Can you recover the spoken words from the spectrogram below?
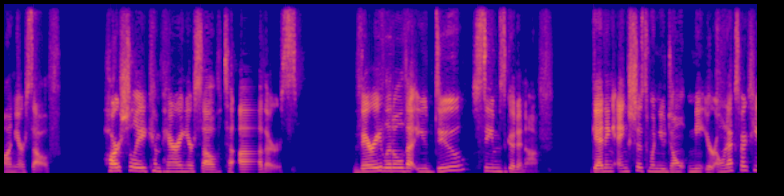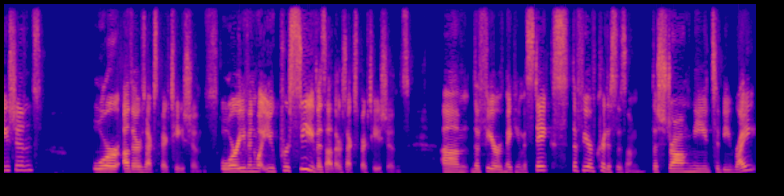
on yourself, harshly comparing yourself to others. Very little that you do seems good enough. Getting anxious when you don't meet your own expectations or others' expectations, or even what you perceive as others' expectations. Um, the fear of making mistakes, the fear of criticism, the strong need to be right,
